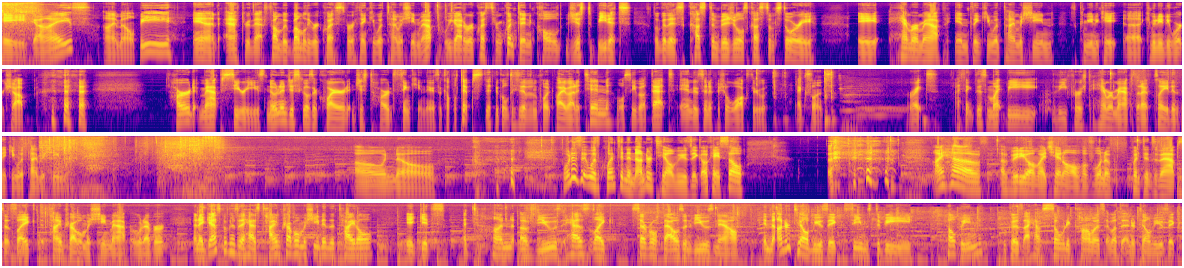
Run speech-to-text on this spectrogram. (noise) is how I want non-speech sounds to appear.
Hey guys, I'm LB, and after that fumbly bumbly request for Thinking with Time Machine map, we got a request from Quentin called Just Beat It! Look at this, custom visuals, custom story. A hammer map in Thinking with Time Machine communicate, uh, community workshop. (laughs) hard map series. No ninja skills required, just hard thinking. There's a couple tips. Difficulty 7.5 out of 10, we'll see about that. And there's an official walkthrough. Excellent. Right. I think this might be the first hammer map that I've played in Thinking with Time Machine. Oh no. (laughs) what is it with Quentin and Undertale music? Okay, so... (laughs) I have a video on my channel of one of Quentin's maps that's like a time travel machine map or whatever, and I guess because it has time travel machine in the title, it gets a ton of views. It has like several thousand views now, and the Undertale music seems to be helping, because I have so many comments about the Undertale music.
